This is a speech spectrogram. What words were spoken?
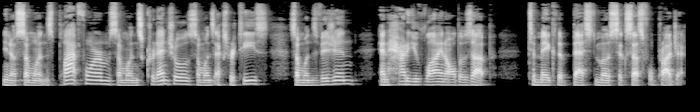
you know someone's platform someone's credentials someone's expertise someone's vision and how do you line all those up to make the best most successful project?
